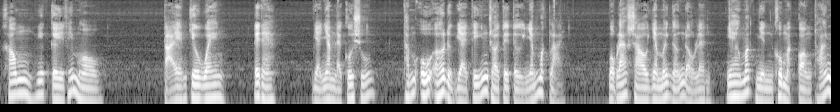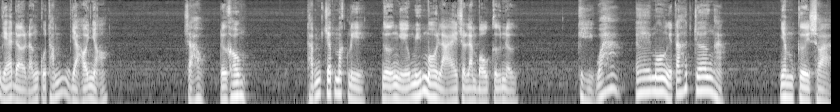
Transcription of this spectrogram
Không như kỳ thấy mồ. Tại em chưa quen. Đây nè, Và nhâm lại cúi xuống. Thấm ú ớ được vài tiếng rồi từ từ nhắm mắt lại. Một lát sau, nhâm mới ngẩng đầu lên, Nheo mắt nhìn khuôn mặt còn thoáng vẻ đờ đẫn của Thấm Và hỏi nhỏ. Sao, được không? Thấm chớp mắt lìa Ngượng nghịu miếm môi lại rồi làm bộ cự nữ. Kỳ quá, Ê môi người ta hết trơn à? Nhâm cười xòa,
